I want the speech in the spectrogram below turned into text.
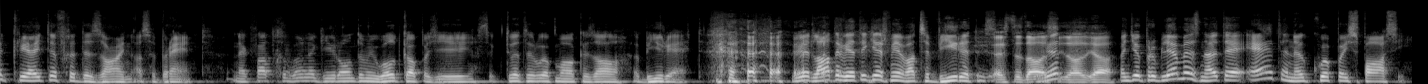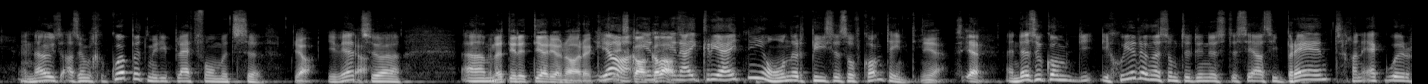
'n creative gedesign as 'n brand. En ek vat gewoonlik hier rondom die World Cup as jy as ek Twitter oopmaak is daar 'n bier ad. jy weet later weet ek eers meer wat se bier dit is. Is dit daar Jy weet? ja. Want jou probleem is nou hy 'n ad en nou koop hy spasie. En nou as hy hom gekoop het met die platform met serve. Ja. Jy weet Ja. so ehm En dit irriteer jou na ruk. Ja, jy skakel en, af. en hy create nie 100 pieces of content nie. nee, is een. En dis hoekom die die goeie ding is om te doen is te sê as die brand gaan ek oor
